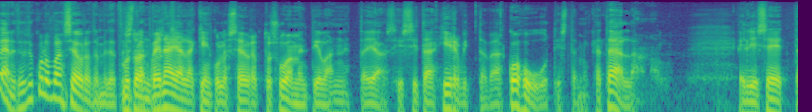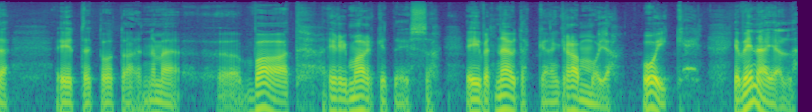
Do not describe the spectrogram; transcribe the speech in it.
meidän täytyy kuulla vain seurata, mitä tässä Mutta on tapahtuu. Venäjälläkin kuule seurattu Suomen tilannetta ja siis sitä hirvittävää kohuutista, mikä täällä on ollut. Eli se, että, että tota, nämä vaat eri marketeissa eivät näytäkään grammoja oikein. Ja Venäjällä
